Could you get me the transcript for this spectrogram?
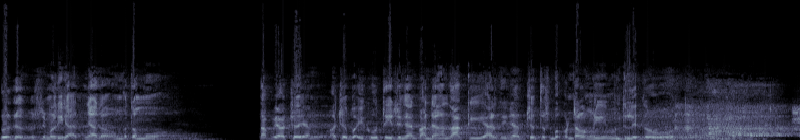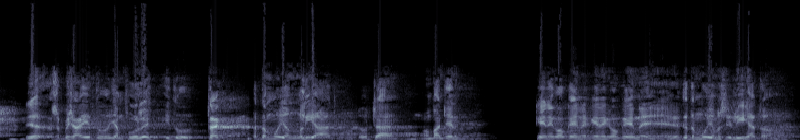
lu mesti melihatnya dong ketemu. Tapi ada yang aja mbok ikuti dengan pandangan lagi artinya aja terus mbok pentelengi mendelik terus. Ya spesial itu. Yang boleh itu trek ketemu yang ngelihat udah pancen kene kok kene kene kok kene ketemu ya mesti lihat toh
